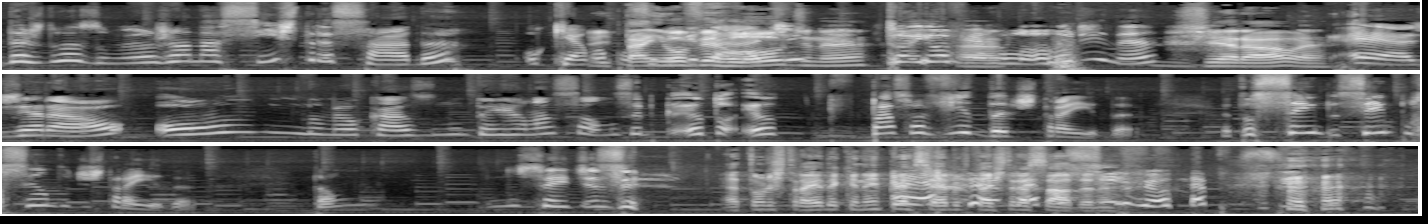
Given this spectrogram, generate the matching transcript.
das duas uma, eu já nasci estressada, o que é uma ele tá em overload, né? Tô em overload, né? Geral, é. É, geral, ou no meu caso não tem relação, não sei porque eu tô eu passo a vida distraída. Eu tô sempre 100% distraída. Então, não sei dizer. É tão distraída que nem percebe que tá estressada, é né? possível, é possível.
